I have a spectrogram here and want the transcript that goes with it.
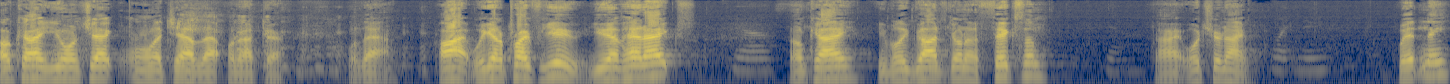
Okay, you want to check? I'm gonna let you have that one right there. With that. All right, we got to pray for you. You have headaches? Yes. Okay. You believe God's going to fix them? All right. What's your name? Whitney. Whitney?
